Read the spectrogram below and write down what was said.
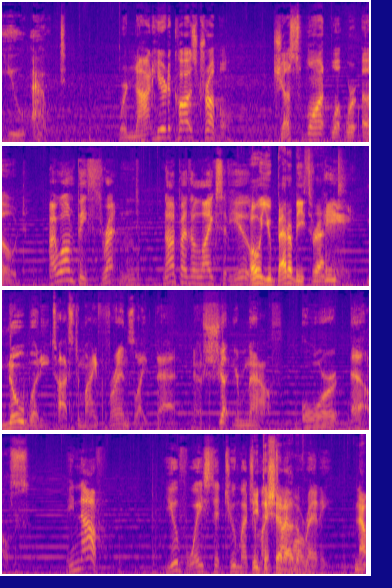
you out. We're not here to cause trouble. Just want what we're owed. I won't be threatened. Not by the likes of you. oh, you better be threatened. Hey, nobody talks to my friends like that. Now shut your mouth, or else. Enough! You've wasted too much Beat of my the shit time out of already. him. No,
